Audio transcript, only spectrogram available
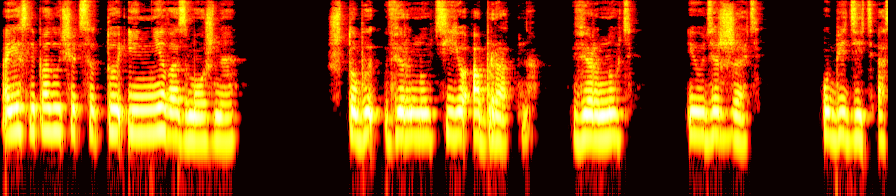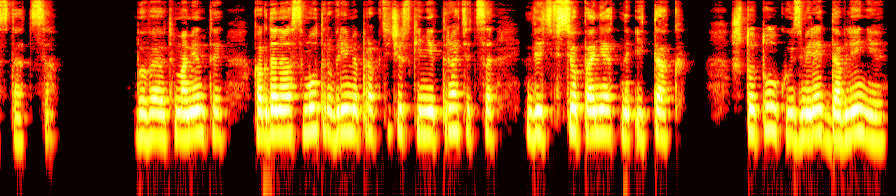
а если получится, то и невозможное, чтобы вернуть ее обратно, вернуть и удержать, убедить остаться. Бывают моменты, когда на осмотр время практически не тратится, ведь все понятно и так. Что толку измерять давление,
